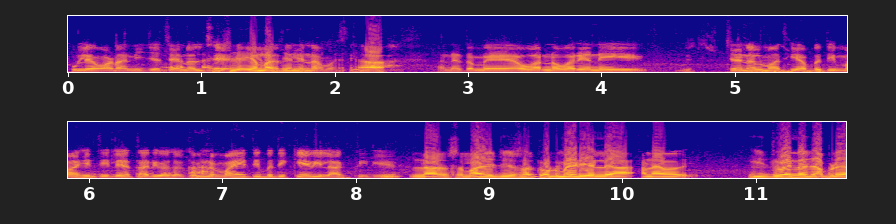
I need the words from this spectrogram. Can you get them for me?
ફૂલેવાળાની જે ચેનલ છે છે એમાંથી એનામાંથી. હા. અને તમે અવારનવાર એની ચેનલમાંથી આ બધી માહિતી લેતા રહ્યો છો. તમને માહિતી બધી કેવી લાગતી રહી? ના માહિતી સચોટ મળી એટલે અને એ જોઈને જ આપણે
